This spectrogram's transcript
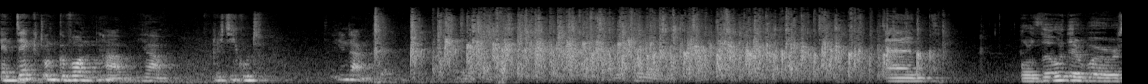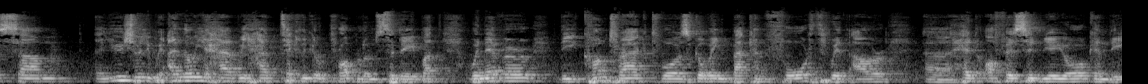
entdeckt und gewonnen haben. Ja, richtig gut. Vielen Dank. And although there were some Uh, usually, we, I know you have we had technical problems today, but whenever the contract was going back and forth with our uh, head office in New York and the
